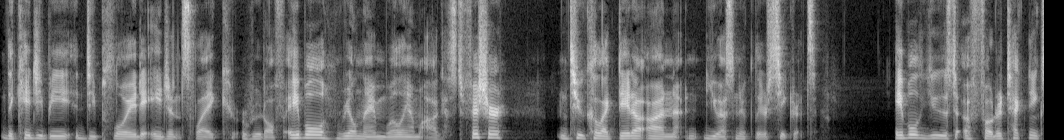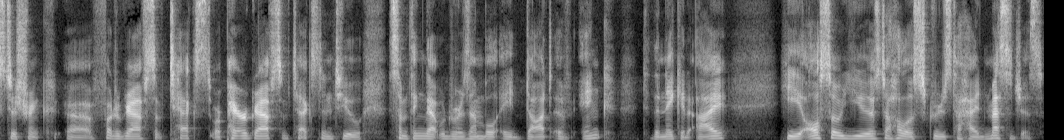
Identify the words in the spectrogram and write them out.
The KGB deployed agents like Rudolf Abel, real name William August Fisher, to collect data on U.S. nuclear secrets. Abel used photo techniques to shrink uh, photographs of text or paragraphs of text into something that would resemble a dot of ink to the naked eye. He also used hollow screws to hide messages.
